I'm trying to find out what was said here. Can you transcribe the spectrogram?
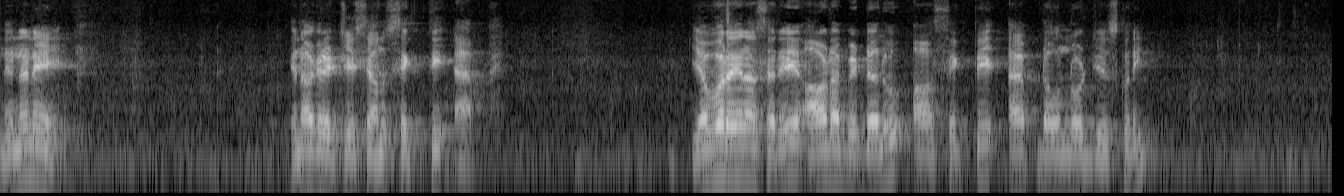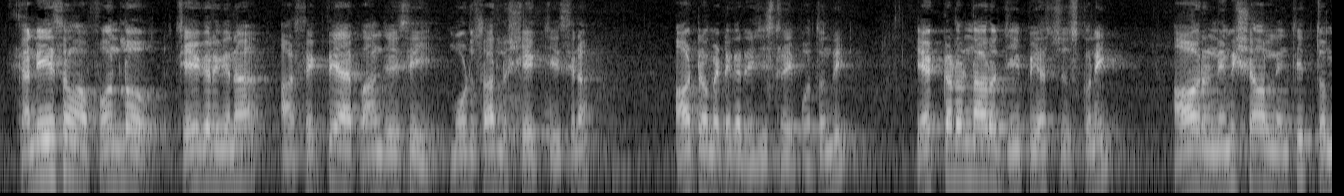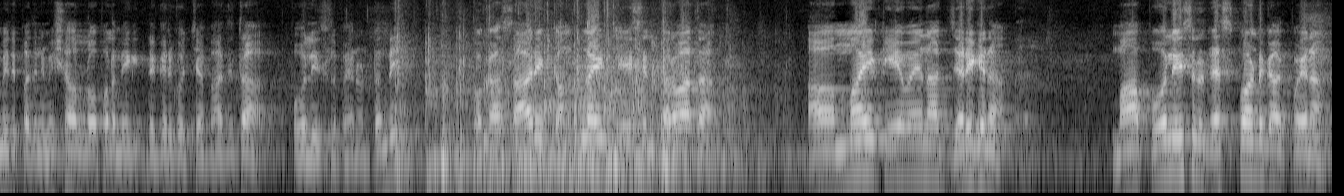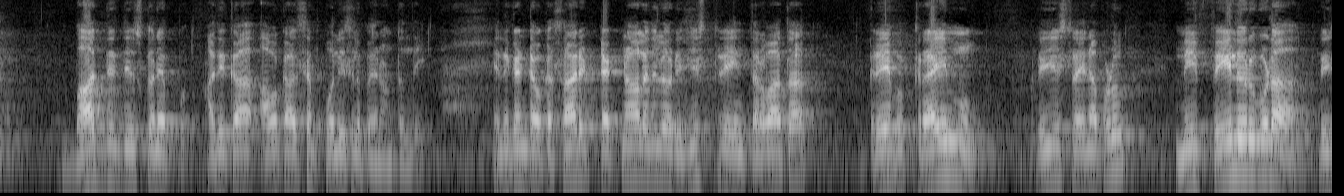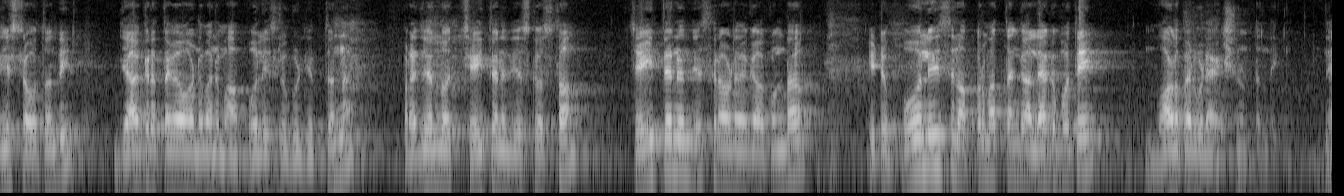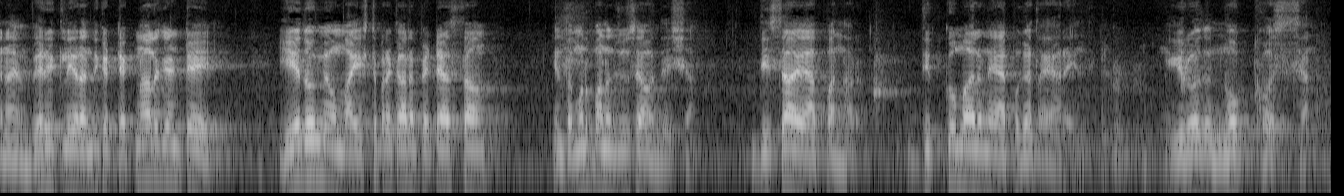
నిన్ననే ఇనాగరేట్ చేశాను శక్తి యాప్. ఎవరైనా సరే ఆడబిడ్డలు ఆ శక్తి యాప్ డౌన్లోడ్ చేసుకుని కనీసం ఆ ఫోన్లో చేయగలిగిన ఆ శక్తి యాప్ ఆన్ చేసి మూడు సార్లు షేక్ చేసిన ఆటోమేటిక్గా రిజిస్టర్ అయిపోతుంది. ఎక్కడున్నారో జీపీఎస్ చూసుకుని ఆరు నిమిషాల నుంచి తొమ్మిది పది నిమిషాల లోపల మీ దగ్గరికి వచ్చే బాధ్యత పోలీసుల పైన ఉంటుంది. ఒకసారి కంప్లైంట్ చేసిన తర్వాత ఆ అమ్మాయికి ఏమైనా జరిగినా మా పోలీసులు రెస్పాండ్ కాకపోయినా బాధ్యత తీసుకునే అధిక అవకాశం పోలీసుల పైన ఉంటుంది. ఎందుకంటే ఒకసారి టెక్నాలజీలో రిజిస్టర్ అయిన తర్వాత రేపు క్రైమ్ రిజిస్టర్ అయినప్పుడు మీ ఫెయిల్యూర్ కూడా రిజిస్టర్ అవుతుంది. జాగ్రత్తగా ఉండమని మా పోలీసులు కూడా చెప్తున్నా. ప్రజల్లో చైతన్యం తీసుకొస్తాం. చైతన్యం తీసుకురావడమే కాకుండా ఇటు పోలీసులు అప్రమత్తంగా లేకపోతే వాళ్ళపైన కూడా యాక్షన్ ఉంటుంది. నేను ఐఎమ్ వెరీ క్లియర్. అందుకే టెక్నాలజీ అంటే ఏదో మేము మా ఇష్ట ప్రకారం పెట్టేస్తాం. ఇంత మునుపు మనం చూసాం ఆ దిశ. దిశ యాప్ అన్నారు. దిక్కుమాలిన యాప్గా తయారైంది. ఈరోజు నో క్వశ్చన్.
